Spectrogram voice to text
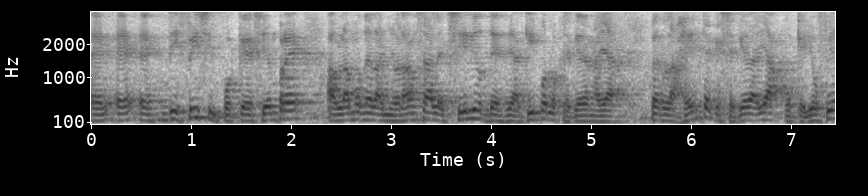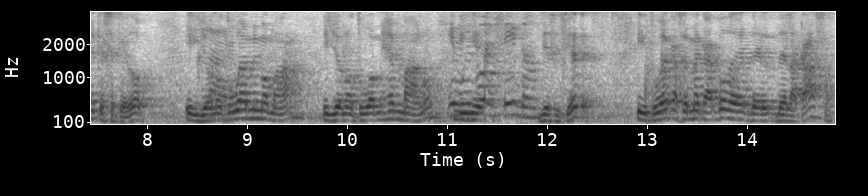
es, es- es difícil porque siempre hablamos de la añoranza al exilio desde aquí por los que quedan allá. Pero la gente que se queda allá, porque yo fui el que se quedó. Y yo no tuve a mi mamá, y yo no tuve a mis hermanos. Y muy y- jovencito. 17. Y tuve que hacerme cargo de, de- de la casa.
